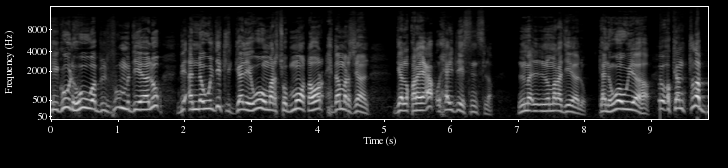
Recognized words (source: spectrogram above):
كيقول هو بالفم ديالو بأن ولدي تلقى ليه هو ومرته بموطور حدا مرجان. ديال القريعة وحيد ليه السلسله المراه ديالو كان هو وياها. وكنطلب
